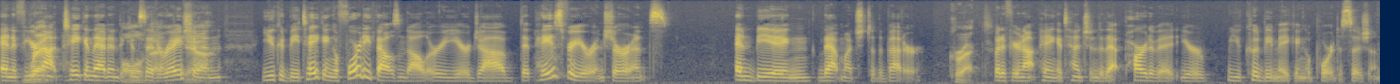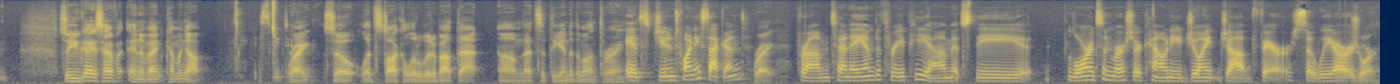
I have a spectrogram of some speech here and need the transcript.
And if you're not taking that into of that, consideration, yeah. you could be taking a forty thousand dollar a year job that pays for your insurance, and being that much to the better. Correct. But if you're not paying attention to that part of it, you're you could be making a poor decision. So, you guys have an event coming up, Yes, we do. right? So, let's talk a little bit about that. Um, that's at the end of the month, right? It's June 22nd. Right. From 10 a.m. to 3 p.m. It's the Lawrence and Mercer County Joint Job Fair. So we are Sure.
